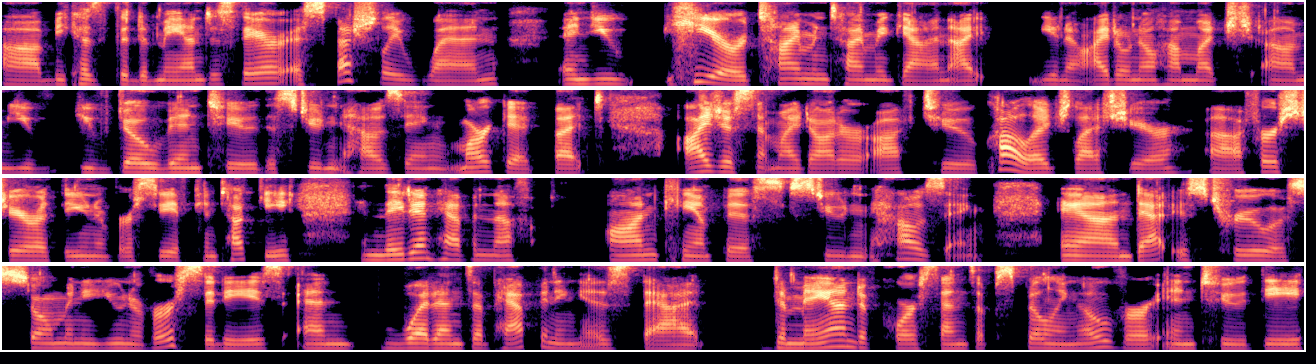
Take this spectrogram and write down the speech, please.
uh, because the demand is there especially when and you hear time and time again i you know i don't know how much um, you've you've dove into the student housing market but i just sent my daughter off to college last year uh, first year at the university of kentucky and they didn't have enough on campus student housing. And that is true of so many universities. And what ends up happening is that demand, of course, ends up spilling over into the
